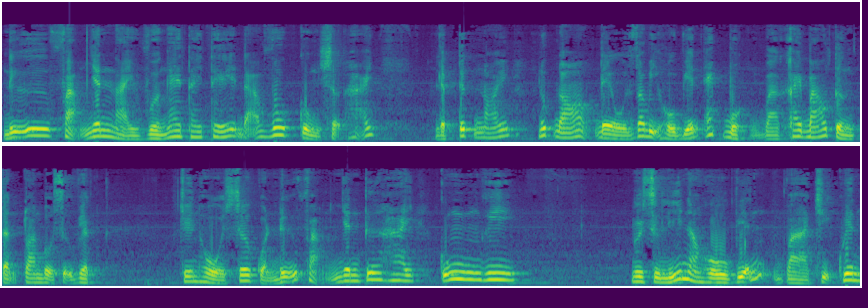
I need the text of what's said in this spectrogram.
Nữ phạm nhân này vừa nghe thấy thế đã vô cùng sợ hãi Lập tức nói, lúc đó đều do bị Hồ Viễn ép buộc và khai báo tường tận toàn bộ sự việc. Trên hồ sơ của nữ phạm nhân thứ hai cũng ghi, Người xử lý là Hồ Viễn và chị Quyên.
